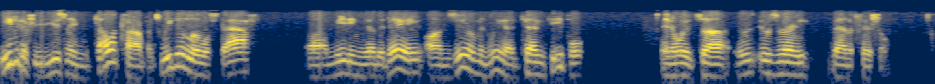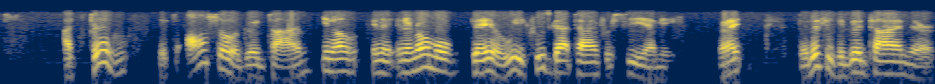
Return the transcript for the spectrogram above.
even if you're using teleconference, we did a little staff uh, meeting the other day on Zoom, and we had ten people, and it was uh, it was it was very beneficial. I think it's also a good time, you know, in a, in a normal day or week, who's got time for CME, right? So this is a good time. There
